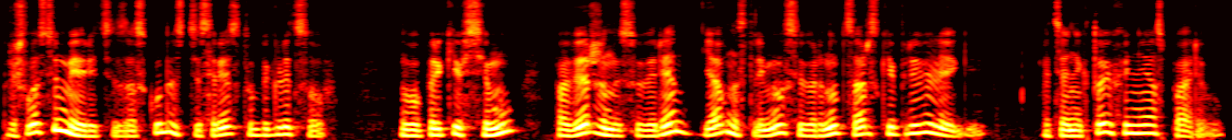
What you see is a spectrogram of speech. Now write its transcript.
пришлось умерить из-за скудости средств у беглецов. Но вопреки всему, поверженный суверен явно стремился вернуть царские привилегии, хотя никто их и не оспаривал.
